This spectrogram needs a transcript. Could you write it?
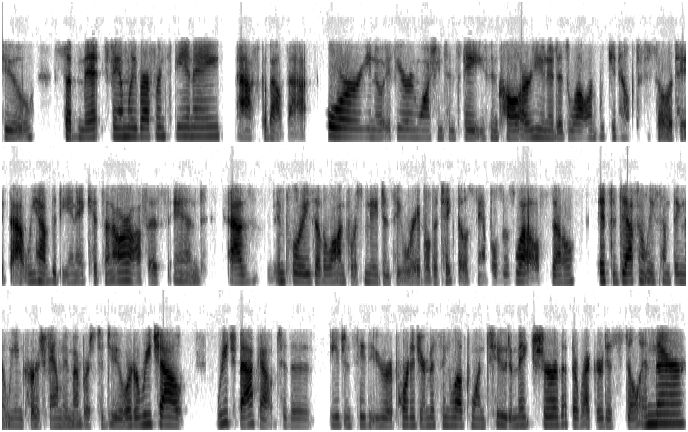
to submit family reference DNA, ask about that. Or, you know, if you're in Washington State, you can call our unit as well and we can help to facilitate that. We have the DNA kits in our office and as employees of a law enforcement agency, we're able to take those samples as well. So it's definitely something that we encourage family members to do or to reach out, reach back out to the agency that you reported your missing loved one to to make sure that the record is still in there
